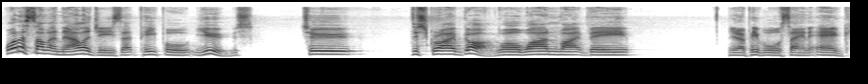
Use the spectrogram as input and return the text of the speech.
what are some analogies that people use to describe God? Well, one might be you know, people will say an egg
